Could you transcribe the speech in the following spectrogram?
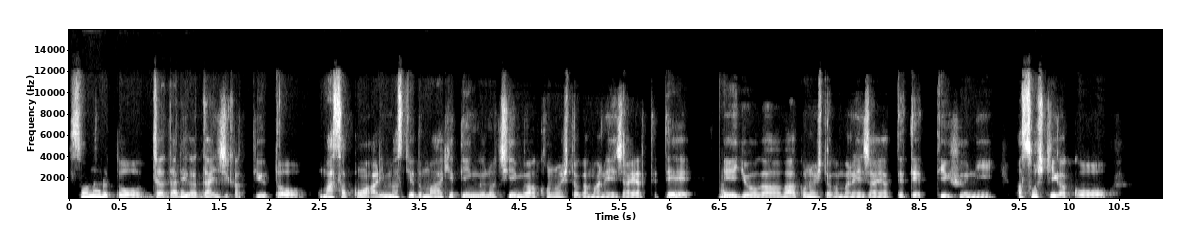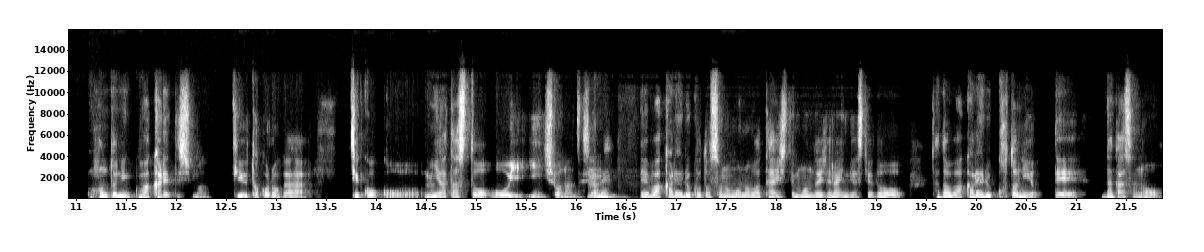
そうなると、じゃあ誰が大事かっていうと、まあ、昨今ありますけど、マーケティングのチームはこの人がマネージャーやってて、営業側はこの人がマネージャーやっててっていうふうに、まあ、組織がこう、本当に分かれてしまうっていうところが、結構こう見渡すと多い印象なんですよね。で別れることそのものは大して問題じゃないんですけどただ別れることによってなんかその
